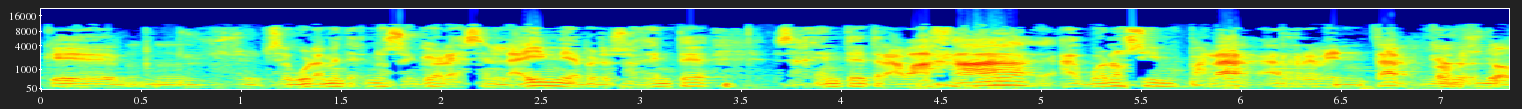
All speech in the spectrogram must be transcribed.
que pues, seguramente no sé qué hora es en la India pero esa gente esa gente trabaja a- bueno sin parar a reventar ¿no?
